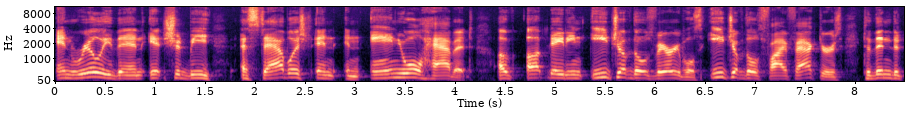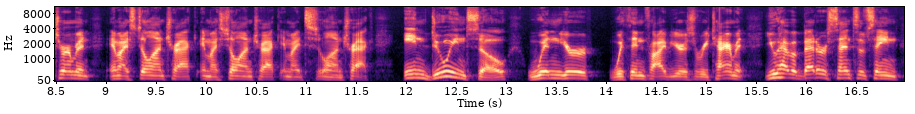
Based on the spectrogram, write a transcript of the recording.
And really, then it should be established in an annual habit of updating each of those variables, each of those five factors to then determine am I still on track? Am I still on track? Am I still on track? In doing so, when you're within five years of retirement, you have a better sense of saying,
